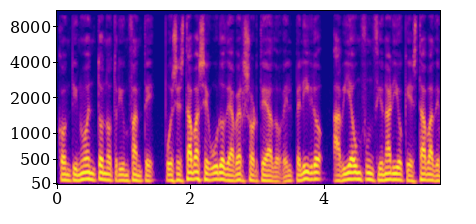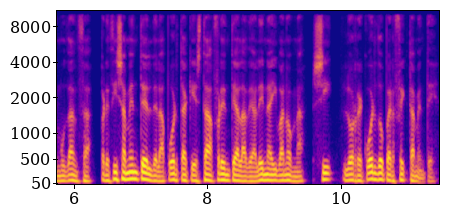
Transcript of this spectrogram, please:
continuó en tono triunfante, pues estaba seguro de haber sorteado el peligro, había un funcionario que estaba de mudanza, precisamente el de la puerta que está frente a la de Alena Ivanovna, sí, lo recuerdo perfectamente.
